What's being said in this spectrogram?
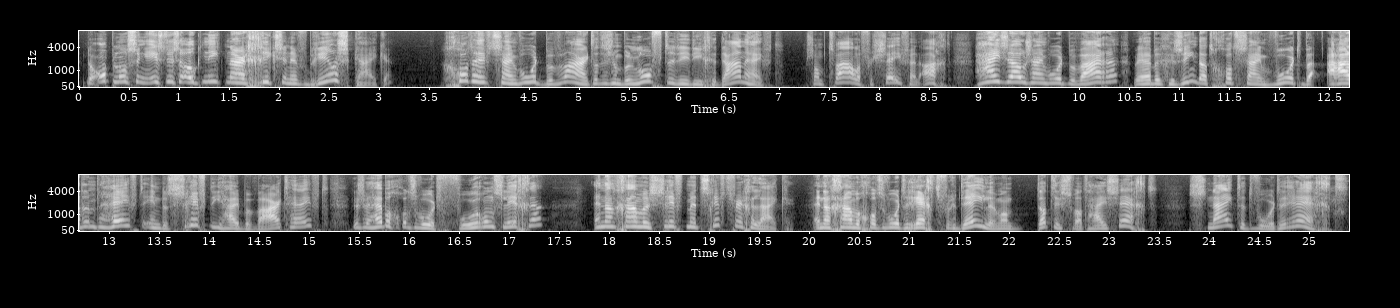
De oplossing is dus ook niet naar Grieks en Hebreeuws kijken. God heeft zijn woord bewaard. Dat is een belofte die hij gedaan heeft. Psalm 12, vers 7 en 8. Hij zou zijn woord bewaren. We hebben gezien dat God zijn woord beademd heeft in de schrift die hij bewaard heeft. Dus we hebben Gods woord voor ons liggen. En dan gaan we schrift met schrift vergelijken. En dan gaan we Gods woord recht verdelen, want dat is wat hij zegt. Snijd het woord recht.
